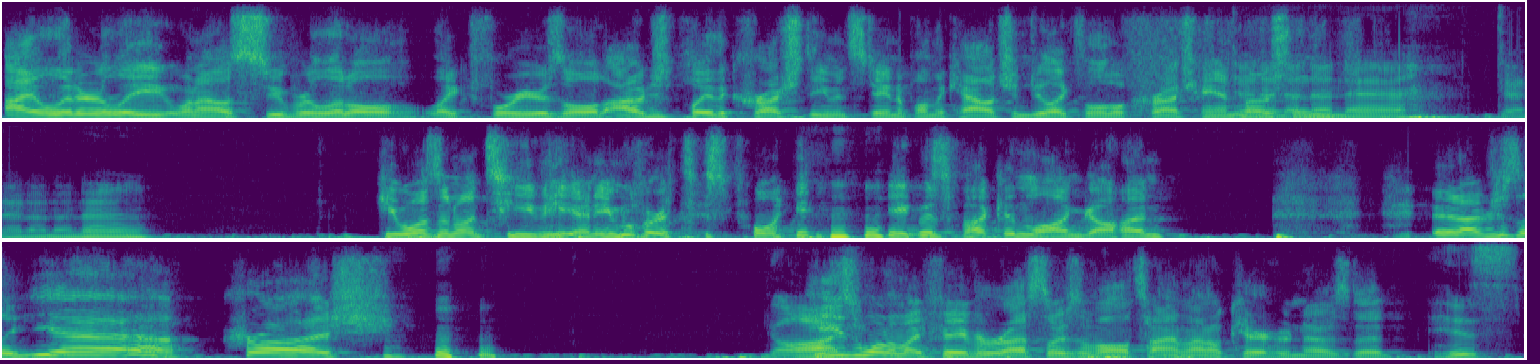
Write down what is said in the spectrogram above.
I literally when I was super little, like four years old, I would just play the Crush theme and stand up on the couch and do like the little Crush hand motion. He wasn't on TV anymore at this point. he was fucking long gone. And I'm just like, yeah, Crush. God, He's one of my favorite wrestlers of all time. I don't care who knows it. his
